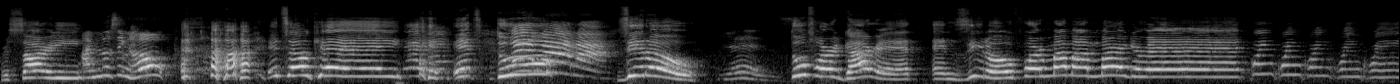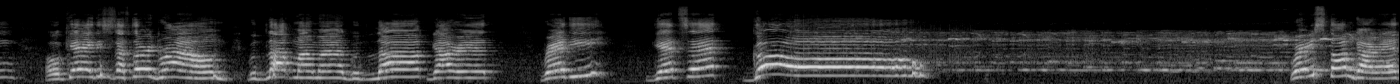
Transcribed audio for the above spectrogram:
We're sorry. I'm losing hope. it's okay! It's 2 0. Yes. 2 for Garrett and 0 for Mama Margaret! Okay, this is the third round. Good luck, Mama. Good luck, Garrett. Ready? Get set, go! Where is Tom, Garrett?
